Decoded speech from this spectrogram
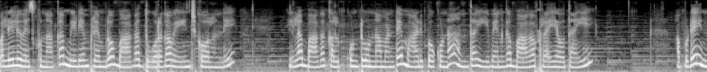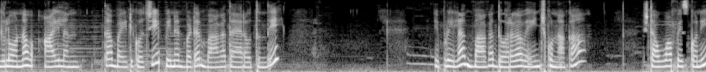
పల్లీలు వేసుకున్నాక మీడియం ఫ్లేమ్లో బాగా దూరగా వేయించుకోవాలండి. ఇలా బాగా కలుపుకుంటూ ఉన్నామంటే మాడిపోకుండా అంతా ఈవెన్గా బాగా ఫ్రై అవుతాయి. అప్పుడే ఇందులో ఉన్న ఆయిల్ అంతా బయటకు వచ్చి పీనట్ బటర్ బాగా తయారవుతుంది. ఇప్పుడు ఇలా బాగా దోరగా వేయించుకున్నాక స్టవ్ ఆపేసుకొని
